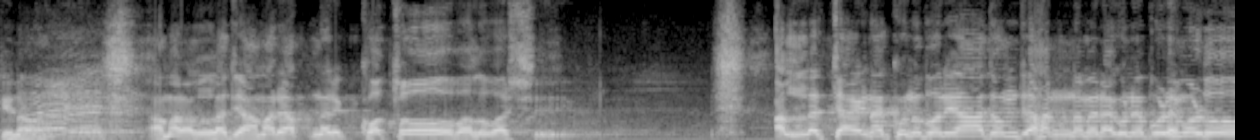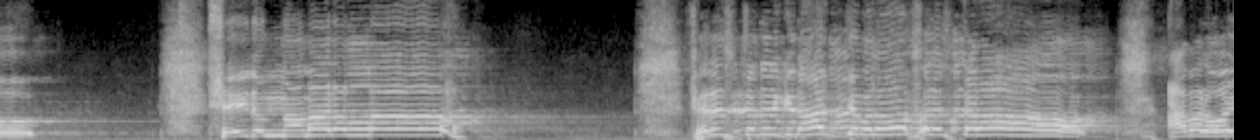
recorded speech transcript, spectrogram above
কিনা? আমার আল্লাহ যে আমার আপনার কত ভালোবাসে। আল্লাহ চায় না কোনো বনে আদম জাহান্নামের আগুনে পড়ে মরুক। সেই জন্য আমার আল্লাহ ফেরেস্তাদেরকে ডাক দিয়ে বলো ফেরেস্তারা আবার ওই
